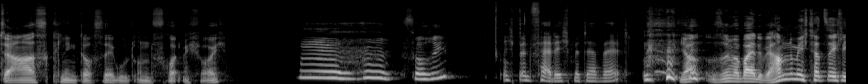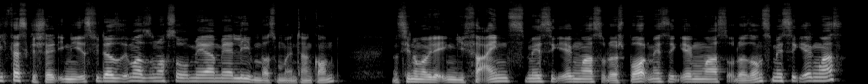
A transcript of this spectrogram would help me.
Das klingt doch sehr gut und freut mich für euch. Sorry. Ich bin fertig mit der Welt. ja, sind wir beide. Wir haben nämlich tatsächlich festgestellt, irgendwie ist wieder immer so noch so mehr, mehr Leben, was momentan kommt. Dann ist hier nochmal wieder irgendwie vereinsmäßig irgendwas oder sportmäßig irgendwas oder sonstmäßig irgendwas.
